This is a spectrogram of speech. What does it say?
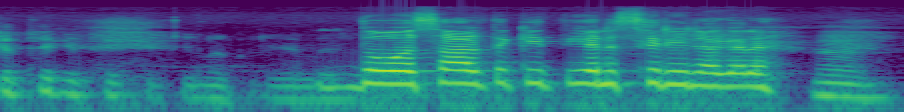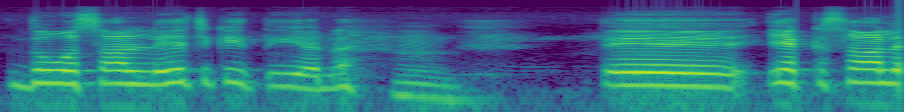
ਕਿੱਥੇ ਕਿੱਥੇ ਕੀਤੀ ਨੌਕਰੀ ਇਹਨੇ 2 ਸਾਲ ਤੇ ਕੀਤੀ ਹੈ ਨਾ ਸ੍ਰੀਨਗਰ। ਹਾਂ। 2 ਸਾਲ ਲੇਹ ਚ ਕੀਤੀ ਹੈ ਨਾ ਹਾਂ। ਤੇ 1 ਸਾਲ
